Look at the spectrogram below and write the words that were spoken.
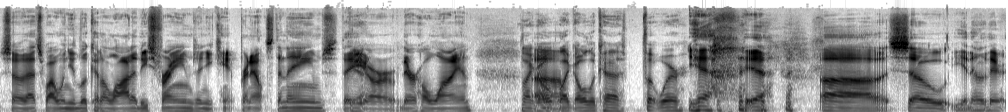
So that's why when you look at a lot of these frames and you can't pronounce the names, they Yeah. are they're Hawaiian. Like Uh, like OluKai footwear. Yeah, yeah. uh, so you know, they're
